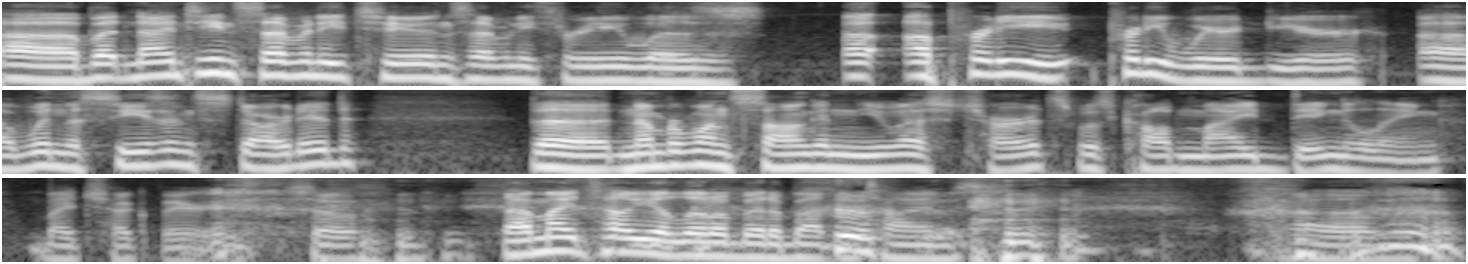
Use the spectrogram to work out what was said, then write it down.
Uh, but 1972 and 73 was a, a pretty pretty weird year. Uh, when the season started, the number one song in the U.S. charts was called "My Dingaling" by Chuck Berry. So that might tell you a little bit about the times. Um,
